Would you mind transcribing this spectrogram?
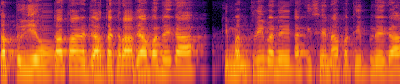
तब तो ये होता था जातक राजा बनेगा, कि मंत्री बनेगा, कि सेनापति बनेगा,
